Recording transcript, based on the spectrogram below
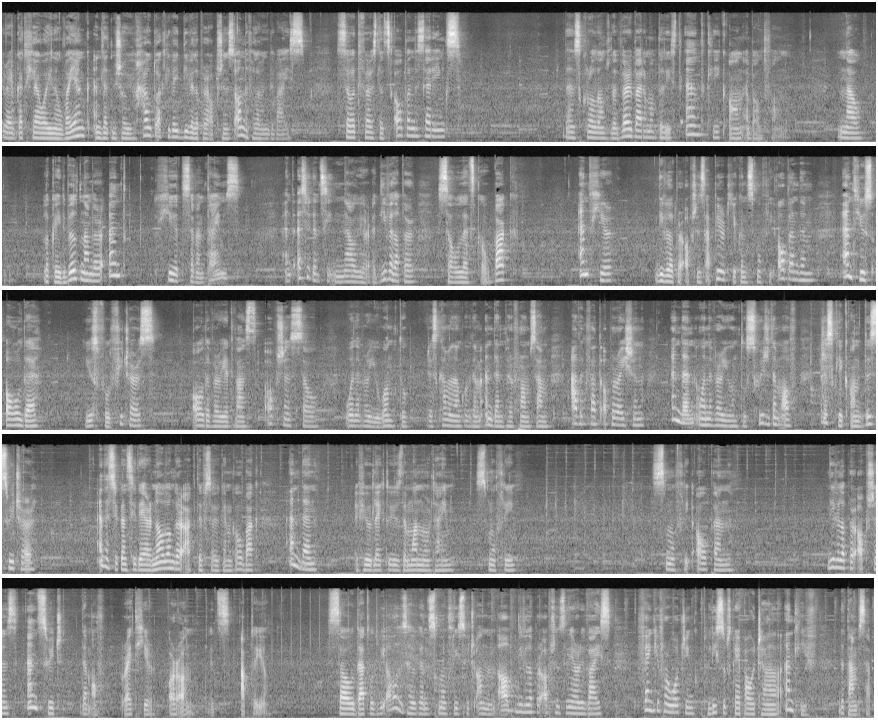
Here I've got Huawei Nova Young and let me show you how to activate developer options on the following device. So at first let's open the settings, then scroll down to the very bottom of the list and click on About Phone. Now locate the build number and hit it 7 times and as you can see now you're a developer so let's go back and here developer options appeared you can smoothly open them and use all the useful features all the very advanced options so whenever you want to just come along with them and then perform some adequate operation and then whenever you want to switch them off just click on this switcher and as you can see they are no longer active so you can go back and then if you would like to use them one more time smoothly smoothly open developer options and switch them off right here or on. It's up to you. So that would be all. This how you can smoothly switch on and off developer options in your device. Thank you for watching. Please subscribe our channel and leave the thumbs up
